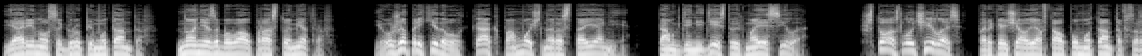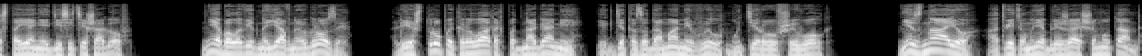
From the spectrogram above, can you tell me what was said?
я ринулся к группе мутантов, но не забывал про 100 метров. И уже прикидывал, как помочь на расстоянии, там, где не действует моя сила. «Что случилось?» — прокричал я в толпу мутантов с расстояния десяти шагов. Не было видно явной угрозы. Лишь трупы крылатых под ногами и где-то за домами выл мутировавший волк. «Не знаю», — ответил мне ближайший мутант.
